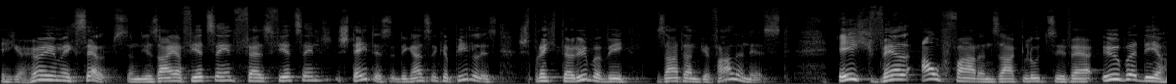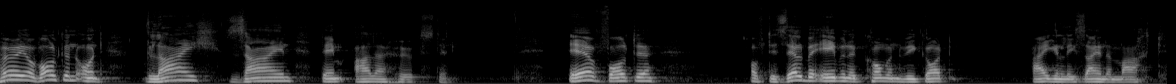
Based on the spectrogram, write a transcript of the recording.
Ich erhöhe mich selbst. Und Jesaja 14, Vers 14 steht es, und die ganze Kapitel ist, spricht darüber, wie Satan gefallen ist. Ich will auffahren, sagt Luzifer, über die Höhe Wolken und gleich sein dem Allerhöchsten. Er wollte auf dieselbe Ebene kommen wie Gott eigentlich seine Macht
